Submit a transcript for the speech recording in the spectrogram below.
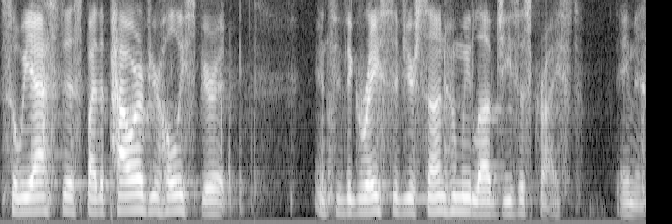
So we ask this by the power of your Holy Spirit. and through the grace of your Son, whom we love, Jesus Christ. Amen.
